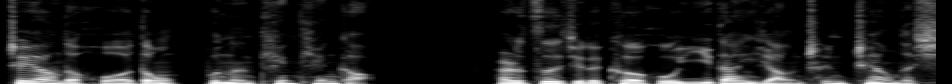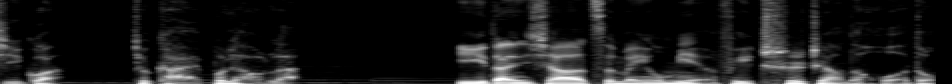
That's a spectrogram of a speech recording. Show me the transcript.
这样的活动不能天天搞，而自己的客户一旦养成这样的习惯，就改不了了。一旦下次没有免费吃这样的活动，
